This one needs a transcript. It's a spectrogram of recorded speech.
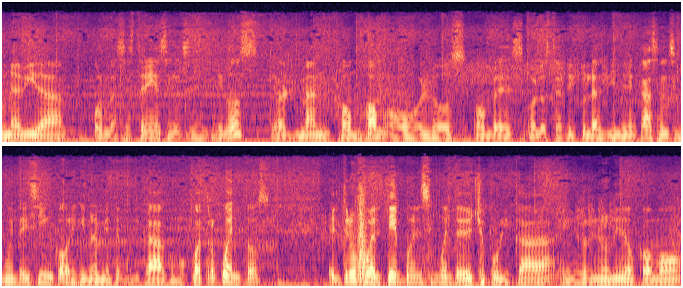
Una vida por las estrellas en el 62, Earthman Come Home o Los hombres o los terrícolas vienen a casa en el 55, originalmente publicada como cuatro cuentos. El triunfo del tiempo en el 58 publicada en el Reino Unido como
